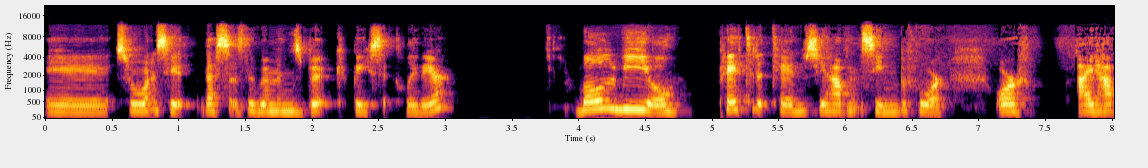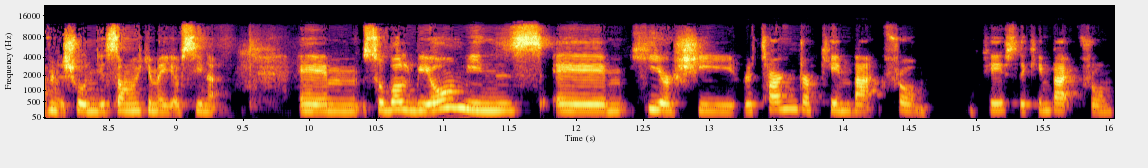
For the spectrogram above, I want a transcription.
Uh, so we want to say this is the women's book basically there. Volvió, preterite tense you haven't seen before, or I haven't shown you, some of you might have seen it. Um, so volvió means um, he or she returned or came back from. Okay, so they came back from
